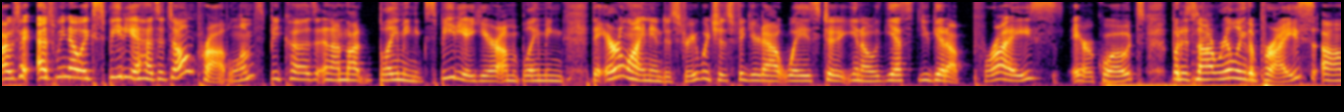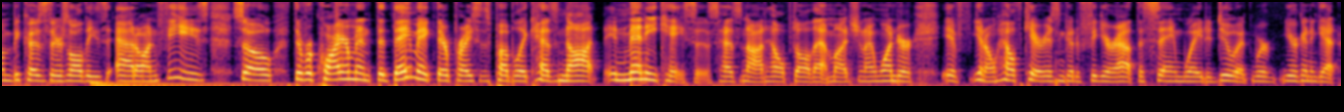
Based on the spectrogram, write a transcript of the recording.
I would say, as we know, Expedia has its own problems because, and I'm not blaming Expedia here, I'm blaming the airline industry, which has figured out ways to, you know, yes, you get a price, air quotes, but it's not really the price um, because there's all these add on fees. So the requirement that they make their prices public has not, in many cases, has not helped all that much. And I wonder if, you know, healthcare isn't going to figure out the same way to do it, where you're going to get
